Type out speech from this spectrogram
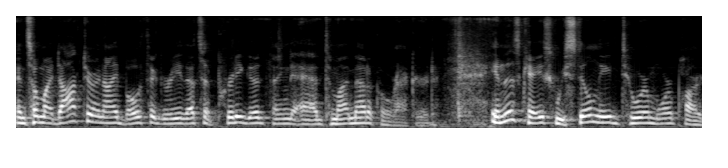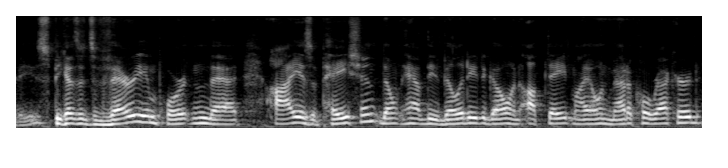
And so my doctor and I both agree that's a pretty good thing to add to my medical record. In this case, we still need two or more parties because it's very important that I as a patient don't have the ability to go and update my own medical record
